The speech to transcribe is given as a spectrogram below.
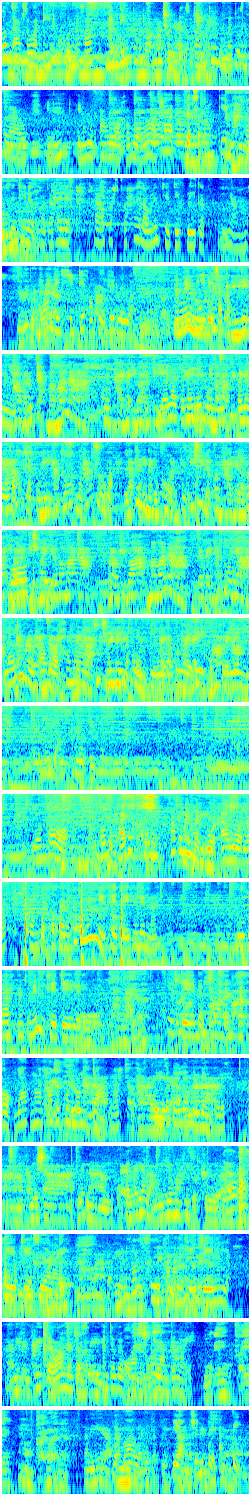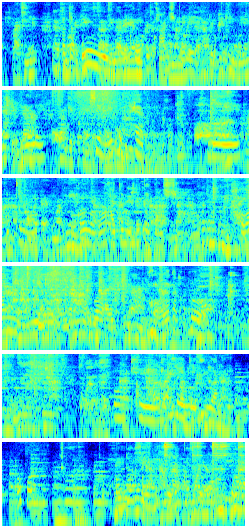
ก็กราบสวัสดีทุกคนนะครับ ยินดีต้อนรับสู่เดอะสตังเกนแบทเทิลกราวเห็นเห็นวูดอาวอร์เขาบอกว่าถ้าเดอะสตังเกนเขาขึ้นที่หนึ่งเขาจะให้เล่นถ้าเขาจะให้เราเล่นเคจฟรีกับนี้ยังเพราะว่าในคลิปที่เขาเปิดให้ดูอะ มันไม่มีเดอะสตังเกนไงพามารู้จักมาม่านา คนไทยในอิบารากิแล้วเราจะได้เล่นไหมนะไปไหมนะครับแบบผมมีทั้งทุกข์ทั้งสุขแบบและเป็นหนึ่งในบุคคลที่ช่วยเหลือคนไทยในละแวกอิบารากิมาเยอะมากๆค่ะ เราคิดว่ามาม่านาจะเป็นทั้งตัวอย่างแล้วและที่แรวูงดบันอาดาลใจวอร์เข้าในมาการสู้ชีมัวินตในมีแบญี่บปุ่เป็นนตัวให้กับคนด้ไทวยยได้ที่อีกผมมากเคเลยยเล่ค่ะนแต่มันยังสนุกอีกอะแล้วก็ข้อสุดท้ายถ้าคุณเข้าไปในแมปโหวตอาวอร์ดแล้ว ลองกดเข้าไปมันก็จะไม่มี KJ ให้เล่นนะ รู้ปะมันจะไม่มี KJ เลยโอ้ร้านใหญ่นะ KJ แบบว่าแบบมันออกยากมากถ้าทุกคนบริจาคนะ ชาวไทยคุณก็จะเล่นยาวๆเลย อ่ากัมพูชา เวียดนาม แต่ระยะหลังนี่เยอะมากที่สุดคืออ่าแล้ว KJ คืออะไรนำมาประเทศมันนี้ก็เยอะคือพลัง KJ นั่นแหละ อันนี้เป็นพริกแต่ว่ามันจะจากสวนเราเองมัน จะแบบว่าสุดพลังไปหน่อย ปลูกเองขายเองอืม ขายเท่าไหร่เนี่ยอันนี้อะแบบว่าพันธุ์ของเรจากพริกอย่างมัเช่นป็เปิดอันติหลายชนิดมันก็จะบูมกลายเป็นโค้กครันช์ไปเลย แต่ถ้าเป็นพริกขี้หนูอย่างเงี้ยเก็บเยยาอะกเลย จ้างเก็บกาแฟเสียงนี้ผมแหบเลยนะครับพอดีคลิปที่แล้วแปลกๆมาที่ผนี่มก็บอกว่าคัดจมูกตั้งแต่ตอนเช้าก็จะไม่อื่นไข่เพราะว่าเนี่ยมีอะไรอุดตันผมก็ไข่เป็นอ่างขอแล้วกันขอโทษตรงไปเมื องไทย โอเคแล้วเคยเจคืออะไรทุกคนชอบทุกคนถ้าใครยังไม่เคยเล่นก็สามารถพูดได้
